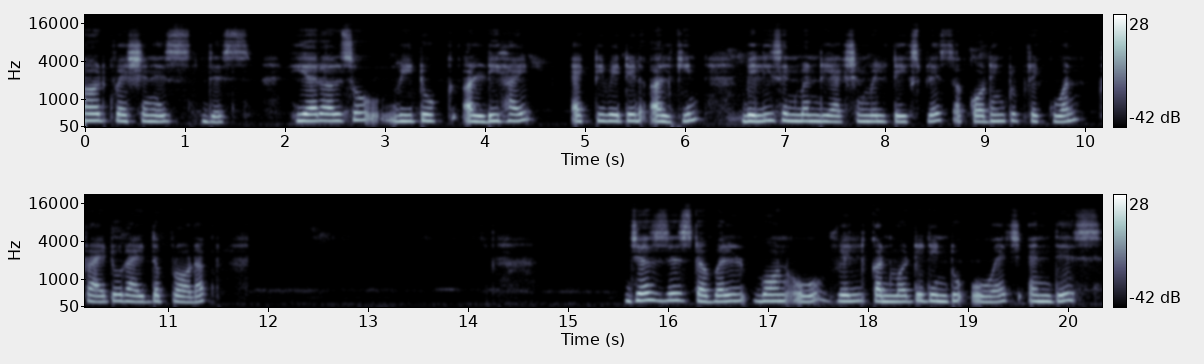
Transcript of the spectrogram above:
third question is this here also we took aldehyde activated alkene, Baylis-Hillman reaction will takes place according to trick 1. Try to write the product. Just this double bond O will convert it into OH and this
